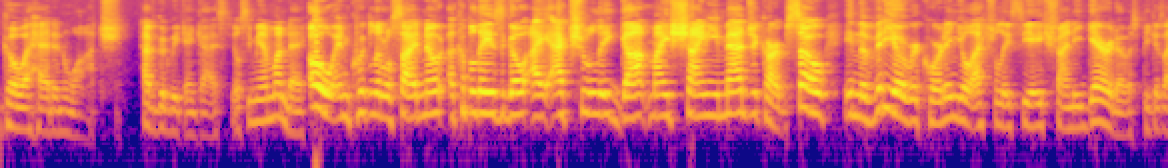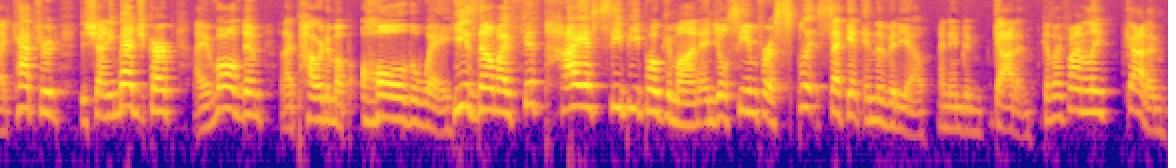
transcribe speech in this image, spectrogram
go ahead and watch. Have a good weekend, guys. You'll see me on Monday. Oh, and quick little side note, a couple days ago, I actually got my shiny Magikarp. So, in the video recording, you'll actually see a shiny Gyarados because I captured the shiny Magikarp, I evolved him, and I powered him up all the way. He is now my fifth highest CP Pokemon, and you'll see him for a split second in the video. I named him Got Him, because I finally got him.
